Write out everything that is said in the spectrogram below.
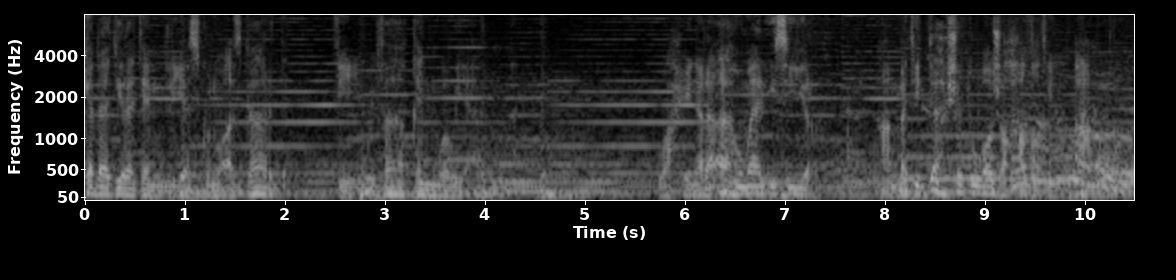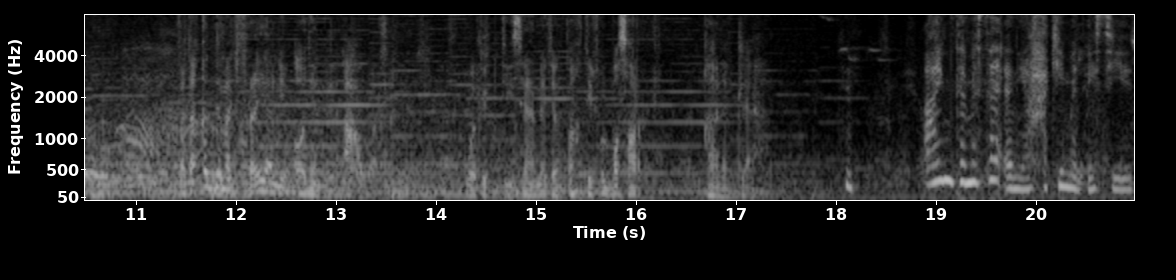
كبادرة ليسكنوا أزغارد في وفاق ووئام. وحين رآهما الإسير عمت الدهشة وجحظت الأعمى. فتقدمت فريا لأودن الأعور وبابتسامة تخطف البصر قالت له عمت مساء يا حكيم الإسير.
